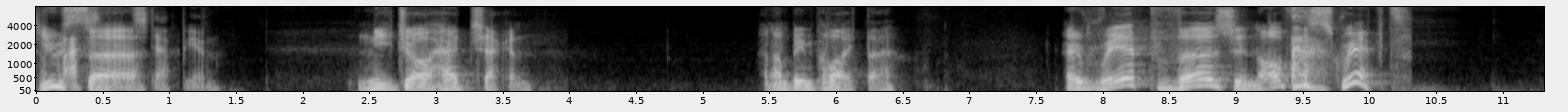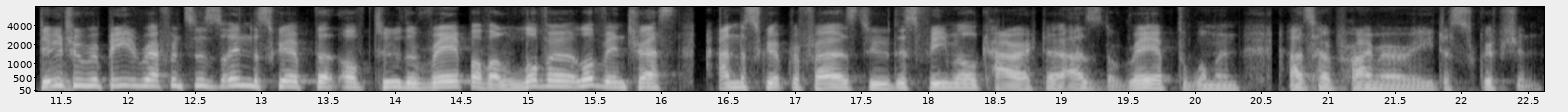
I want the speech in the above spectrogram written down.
You, Sebastian sir, Stepien. need your head checking. And I'm being polite there. A rape version of the script. Due hmm. to repeated references in the script that of to the rape of a lover love interest, and the script refers to this female character as the raped woman as her primary description.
